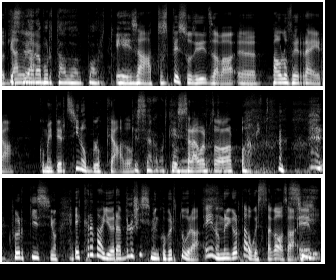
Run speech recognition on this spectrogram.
eh, Che se Galla- l'era portato dal porto. Esatto, spesso utilizzava eh, Paolo Ferreira come terzino bloccato. Che si era portato che dal portato dal porto. Fortissimo. E Carvaglio era velocissimo in copertura. E io non mi ricordavo questa cosa. Sì. E-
